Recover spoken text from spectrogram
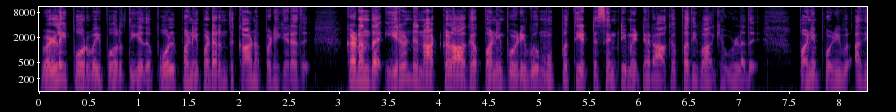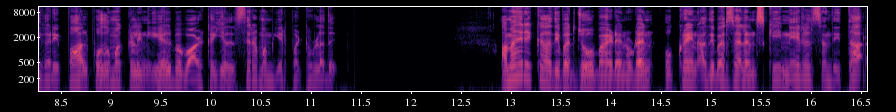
வெள்ளை போர்வை பொருத்தியது போல் பனிபடர்ந்து காணப்படுகிறது. கடந்த இரண்டு நாட்களாக பனிப்பொழிவு முப்பத்தி எட்டு சென்டிமீட்டராக பதிவாகியுள்ளது. பனிப்பொழிவு அதிகரிப்பால் பொதுமக்களின் இயல்பு வாழ்க்கையில் சிரமம் ஏற்பட்டுள்ளது. அமெரிக்க அதிபர் ஜோ பைடனுடன் உக்ரைன் அதிபர் ஜெலன்ஸ்கி நேரில் சந்தித்தார்.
